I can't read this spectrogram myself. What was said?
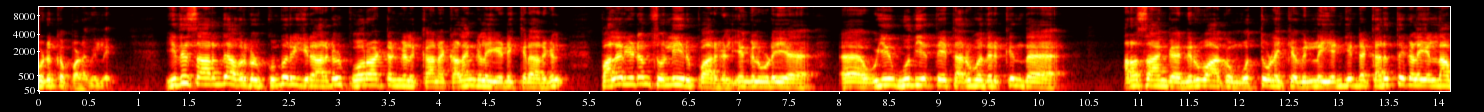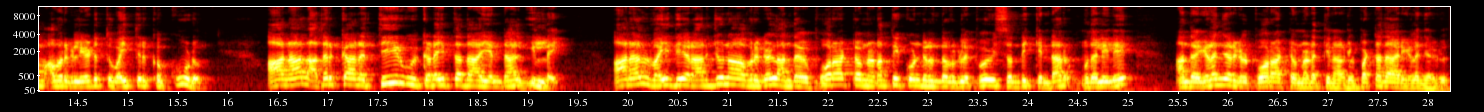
கொடுக்கப்படவில்லை. இது சார்ந்து அவர்கள் குமருகிறார்கள் போராட்டங்களுக்கான களங்களை எடுக்கிறார்கள். பலரிடம் சொல்லி இருப்பார்கள் எங்களுடைய உயிர் ஊதியத்தை தருவதற்கு இந்த அரசாங்க நிர்வாகம் ஒத்துழைக்கவில்லை என்கின்ற கருத்துக்களை எல்லாம் அவர்கள் எடுத்து வைத்திருக்கக்கூடும். ஆனால் அதற்கான தீர்வு கிடைத்ததா என்றால் இல்லை. ஆனால் வைத்தியர் அர்ஜுனா அவர்கள் அந்த போராட்டம் நடத்தி கொண்டிருந்தவர்களை போய் சந்திக்கின்றார். முதலிலே அந்த இளைஞர்கள் போராட்டம் நடத்தினார்கள் பட்டதாரி இளைஞர்கள்.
